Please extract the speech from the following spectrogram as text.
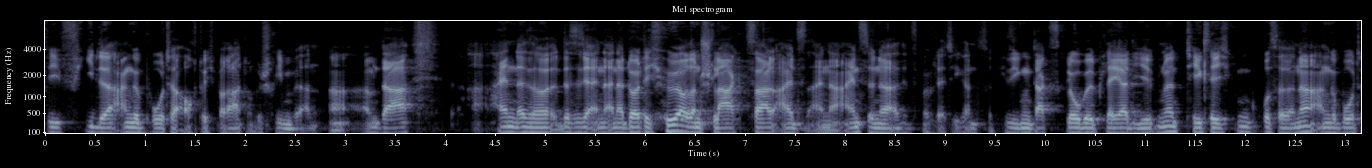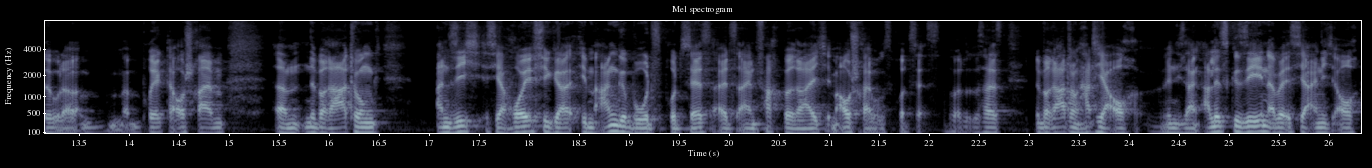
wie viele Angebote auch durch Beratung geschrieben werden. Ne? Ähm, da ein, also das ist ja in einer deutlich höheren Schlagzahl als eine einzelne, also jetzt mal vielleicht die ganz riesigen DAX Global Player, die ne, täglich große ne, Angebote oder ähm, Projekte ausschreiben. Ähm, eine Beratung an sich ist ja häufiger im Angebotsprozess als ein Fachbereich im Ausschreibungsprozess. Das heißt, eine Beratung hat ja auch, wenn ich sagen, alles gesehen, aber ist ja eigentlich auch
